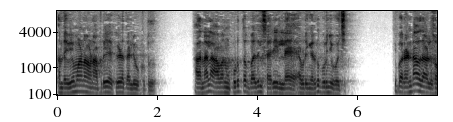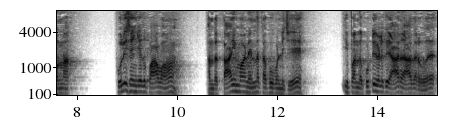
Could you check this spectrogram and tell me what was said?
அந்த விமானம் அவனை அப்படியே கீழே தள்ளி விட்டுட்டுது. அதனால் அவன் கொடுத்த பதில் சரியில்லை அப்படிங்கிறது புரிஞ்சு போச்சு. இப்போ ரெண்டாவது ஆள் சொன்னான் புலி செஞ்சது பாவம். அந்த தாய்மான் என்ன தப்பு பண்ணிச்சு? இப்போ அந்த குட்டிகளுக்கு யார் ஆதரவு?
